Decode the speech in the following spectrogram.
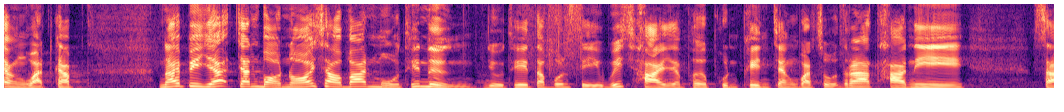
จังหวัดครับ นายปิยะจันบ่อน้อยชาวบ้านหมู่ที่ 1 อยู่ที่ตำบลศรีวิชัยอำเภอพุนพินจังหวัดสุราษฎร์ธานี สา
